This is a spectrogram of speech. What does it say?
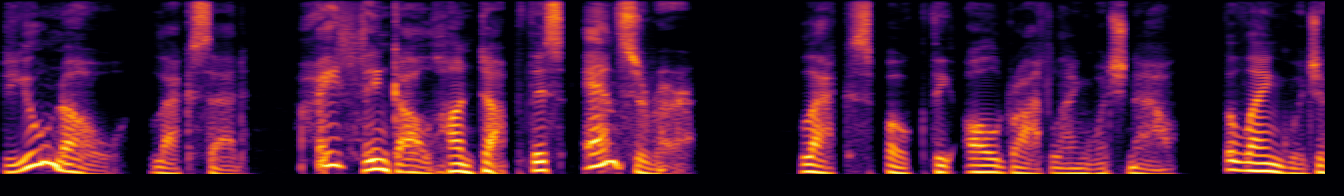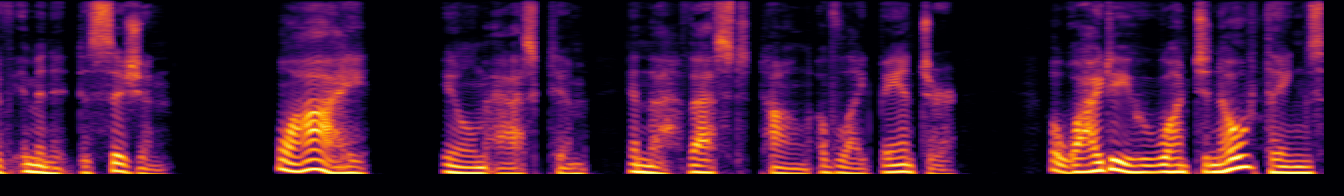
Do you know, Lek said, I think I'll hunt up this answerer. Lek spoke the Algrot language now, the language of imminent decision. Why? Ilm asked him in the vest tongue of light banter. Why do you want to know things?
